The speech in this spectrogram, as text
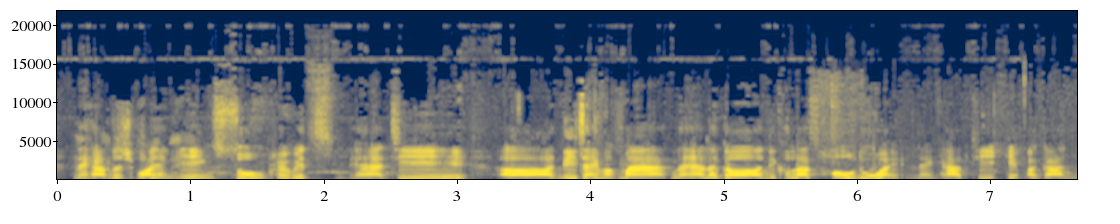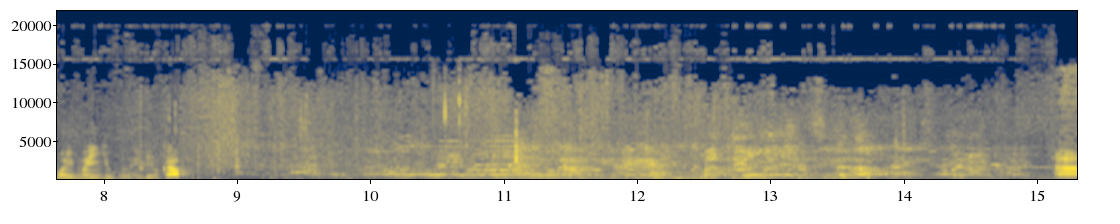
ๆนะครับโดยเฉพาะอย่างยิ่งโซลเครวิสนะฮะที่ดีใจมากๆนะฮะแล้วก็นิโคลัสฮอลด้วยนะครับที่เก็บอาการไว้ไม่อยู่เลยทีเดียวครับ อ่า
